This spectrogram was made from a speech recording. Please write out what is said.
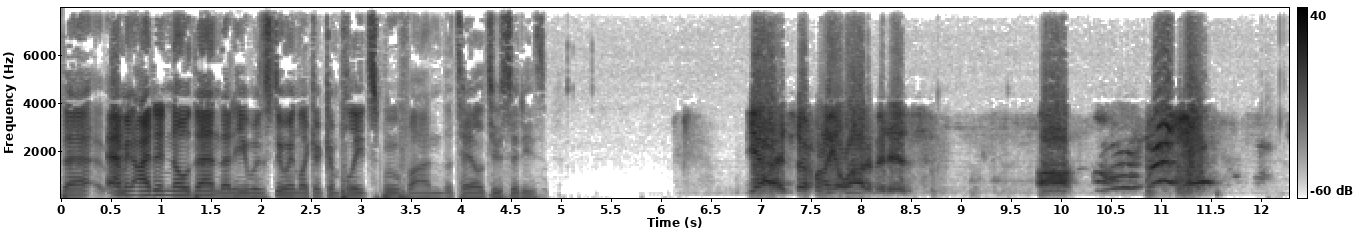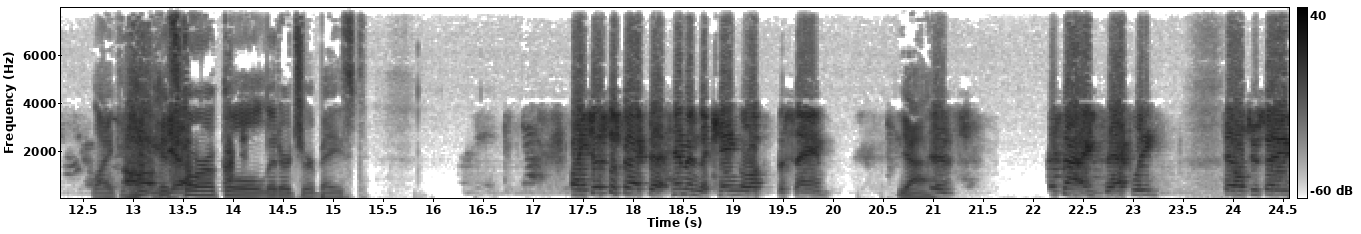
that? I mean, I didn't know then that he was doing like a complete spoof on the Tale of Two Cities. yeah, it's definitely a lot of it is. Uh, Like Um, yeah. historical literature based. like just the fact that him and the king look the same Yeah, is it's not exactly Tale of Two Cities,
